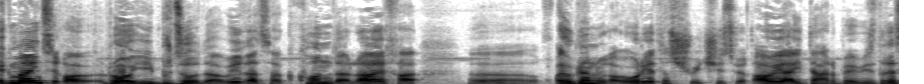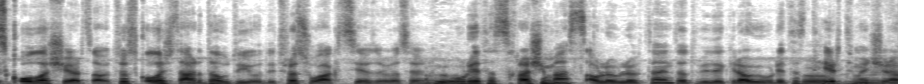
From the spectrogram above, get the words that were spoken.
ეგ მაინც იყო რო იბრძოდა ვიღაცა გქონდა რა ეხა ყველგან ვიყავ 2007-ის ვიყავი აი დარბევის დღეს სკოლაში არ წავედი. თუ სკოლაში არ დავდიოდით რა სულ აქციაზე ვიღაცა 2009-ში მასწავლებლებთან ერთად ვიდექი რავი 2011-ში რა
